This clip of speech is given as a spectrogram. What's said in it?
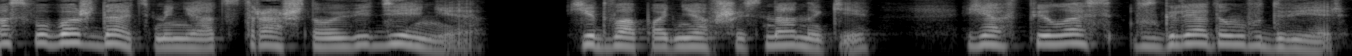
освобождать меня от страшного видения. Едва поднявшись на ноги, я впилась взглядом в дверь,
